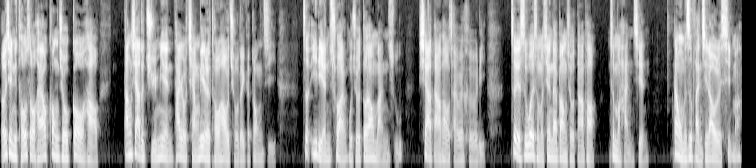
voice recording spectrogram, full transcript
而且你投手还要控球够好，当下的局面它有强烈的投好球的一个动机，这一连串我觉得都要满足下打跑才会合理。这也是为什么现代棒球打跑这么罕见。但我们是反其道而行嘛。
